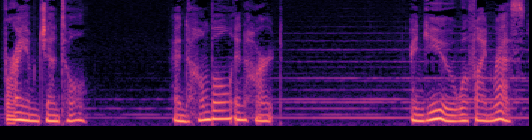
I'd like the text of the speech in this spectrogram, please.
for I am gentle and humble in heart, and you will find rest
